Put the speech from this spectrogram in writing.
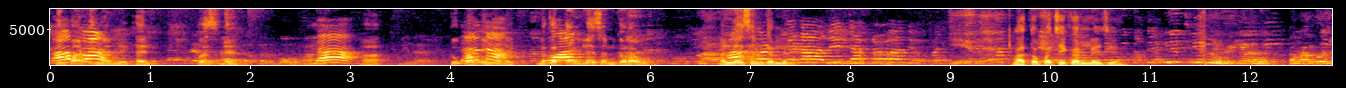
તું પાર્ટીમાં લે ખાઈ બસ ને. હા. તું પાર્ટીમાં લે નકર તને લેસન કરાવું. હા લેસન કરી લે. હા તો પછી કરી લેજે. તમારે રોજ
